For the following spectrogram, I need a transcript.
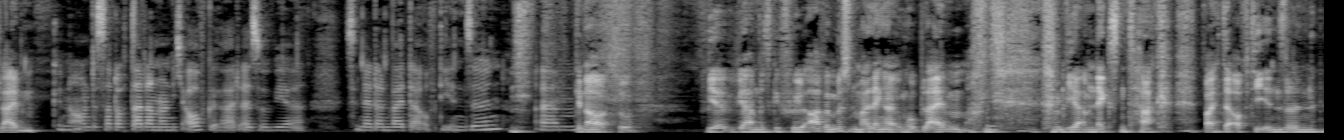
bleiben. Genau, und das hat auch da dann noch nicht aufgehört. Also wir sind ja dann weiter auf die Inseln. Ähm genau, so. Wir, wir haben das Gefühl, ah, wir müssen mal länger irgendwo bleiben. wir am nächsten Tag weiter auf die Inseln.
